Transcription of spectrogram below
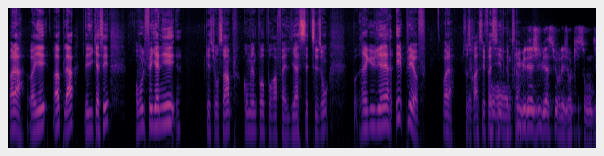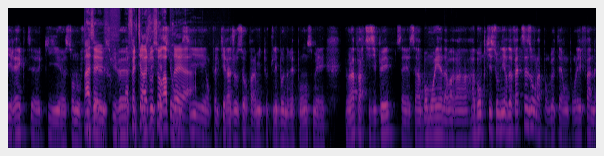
Voilà, vous voyez, hop là, dédicacé. On vous le fait gagner Question simple, combien de points pour Raphaël Diaz cette saison régulière et playoff? Voilà, ce sera assez facile on comme ça. On privilégie bien sûr les gens qui sont directs, euh, qui euh, sont nos ah, fidèles suiveurs. On fait le tirage au sort après. Aussi, euh. et on fait le tirage au sort parmi toutes les bonnes réponses. Mais voilà, participer, c'est un bon moyen d'avoir un, bon petit souvenir de fin de saison là, pour Gauthieron, pour les fans,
